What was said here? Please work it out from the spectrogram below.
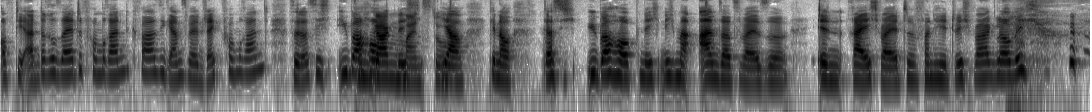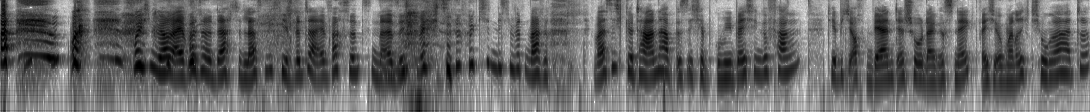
auf die andere Seite vom Rand quasi, ganz weit weg vom Rand, sodass ich überhaupt Gang, nicht, meinst du? ja, genau, dass ich überhaupt nicht, nicht mal ansatzweise in Reichweite von Hedwig war, glaube ich. Wo ich mir auch einfach nur dachte, lass mich hier bitte einfach sitzen. Also ich möchte wirklich nicht mitmachen. Was ich getan habe, ist, ich habe Gummibärchen gefangen. Die habe ich auch während der Show dann gesnackt, weil ich irgendwann richtig Hunger hatte.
